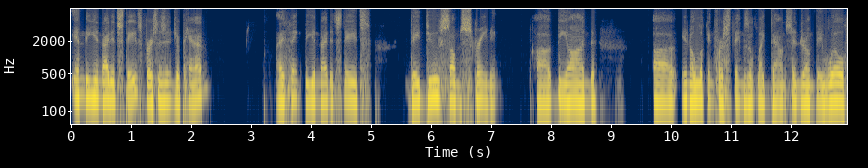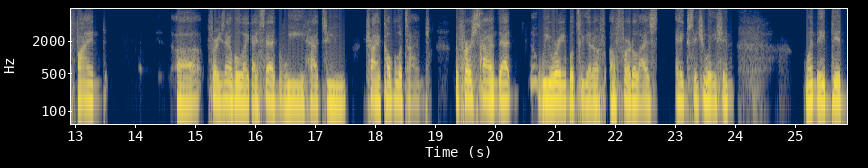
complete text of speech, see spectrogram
in the united states versus in japan i think the united states they do some screening uh beyond uh, you know, looking for things of like Down syndrome, they will find, uh, for example, like I said, we had to try a couple of times. The first time that we were able to get a, a fertilized egg situation, when they did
